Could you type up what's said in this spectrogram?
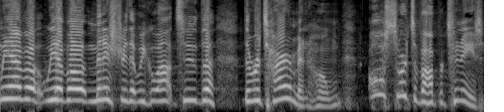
we have a, we have a ministry that we go out to the, the retirement home. All sorts of opportunities.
